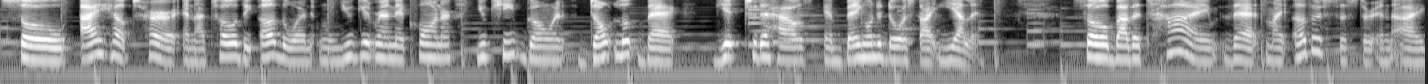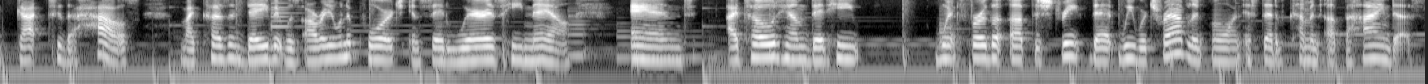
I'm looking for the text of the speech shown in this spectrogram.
So I helped her and I told the other one, when you get around that corner, you keep going, don't look back, get to the house and bang on the door, start yelling. So by the time that my other sister and I got to the house, my cousin David was already on the porch and said, Where is he now? And I told him that he went further up the street that we were traveling on instead of coming up behind us.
